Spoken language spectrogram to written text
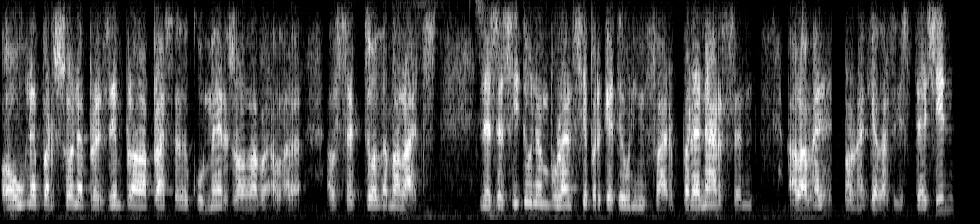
o una persona, per exemple, a la plaça de comerç o a la, a la, al sector de malats, necessita una ambulància perquè té un infart, per anar-se'n a la vall que l'assisteixin,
